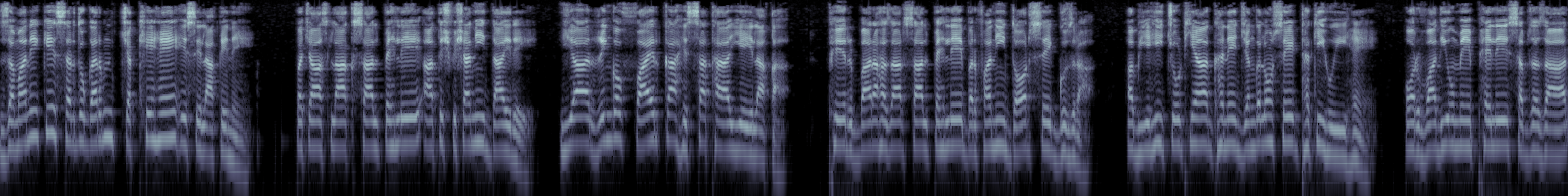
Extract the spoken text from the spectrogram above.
زمانے کے سرد و گرم چکھے ہیں اس علاقے نے۔ پچاس لاکھ سال پہلے آتش فشانی دائرے یا رنگ آف فائر کا حصہ تھا یہ علاقہ۔ پھر بارہ ہزار سال پہلے برفانی دور سے گزرا۔ اب یہی چوٹیاں گھنے جنگلوں سے ڈھکی ہوئی ہیں اور وادیوں میں پھیلے سبزار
